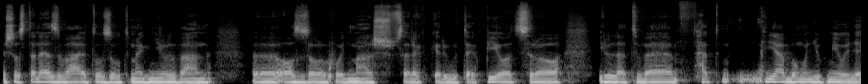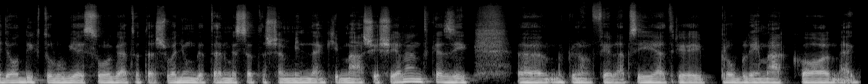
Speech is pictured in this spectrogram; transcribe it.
és aztán ez változott meg nyilván azzal, hogy más szerek kerültek piacra, illetve hát hiába mondjuk mi, hogy egy addiktológiai szolgáltatás vagyunk, de természetesen mindenki más is jelentkezik, különféle pszichiátriai problémákkal, meg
